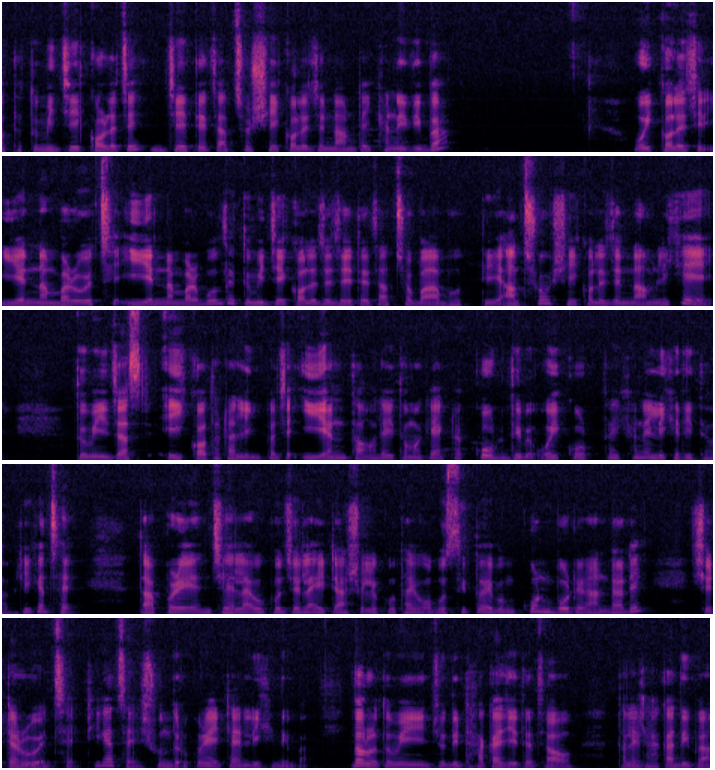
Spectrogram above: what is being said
অর্থাৎ তুমি যে কলেজে যেতে চাচ্ছ, সেই কলেজের নামটা এখানে দিবা। ওই কলেজের ইএন নাম্বার রয়েছে ইএন নাম্বার বলতে তুমি যে কলেজে যেতে চাচ্ছ বা ভর্তি আছো, সেই কলেজের নাম লিখে তুমি জাস্ট এই কথাটা লিখবা যে ইএন তাহলেই তোমাকে একটা কোড দেবে। ওই কোডটা এখানে লিখে দিতে হবে, ঠিক আছে? তারপরে জেলা, উপজেলা, এটা আসলে কোথায় অবস্থিত এবং কোন বোর্ডের আন্ডারে সেটা রয়েছে, ঠিক আছে? সুন্দর করে এটা লিখে দিবা। ধরো তুমি যদি ঢাকা যেতে চাও, তাহলে ঢাকা দিবা।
